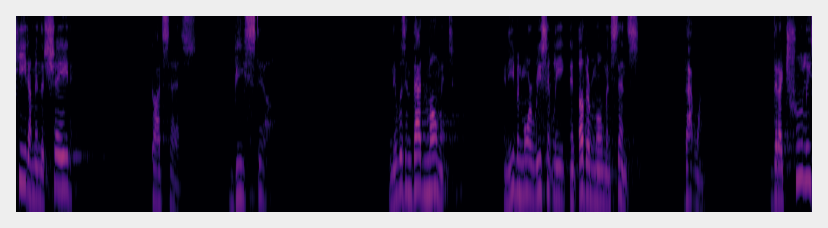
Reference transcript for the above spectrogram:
heat, I'm in the shade. God says, Be still. And it was in that moment, and even more recently in other moments since that one, that I truly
